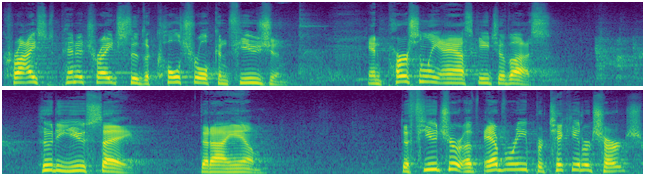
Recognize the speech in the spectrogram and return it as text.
Christ penetrates through the cultural confusion and personally asks each of us, Who do you say that I am? The future of every particular church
